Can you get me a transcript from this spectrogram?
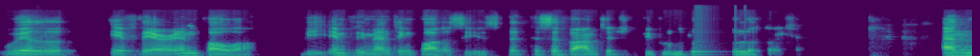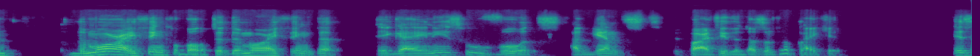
will, if they're in power, be implementing policies that disadvantage people who do look like him. And the more I think about it, the more I think that a Guyanese who votes against the party that doesn't look like it is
